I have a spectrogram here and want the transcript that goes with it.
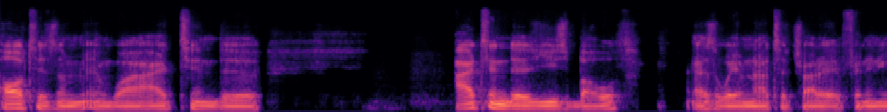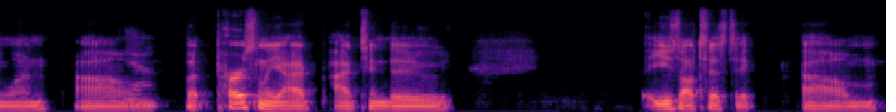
autism and why I tend to I tend to use both as a way of not to try to offend anyone. Um, yeah. But personally, I I tend to use autistic. Um,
